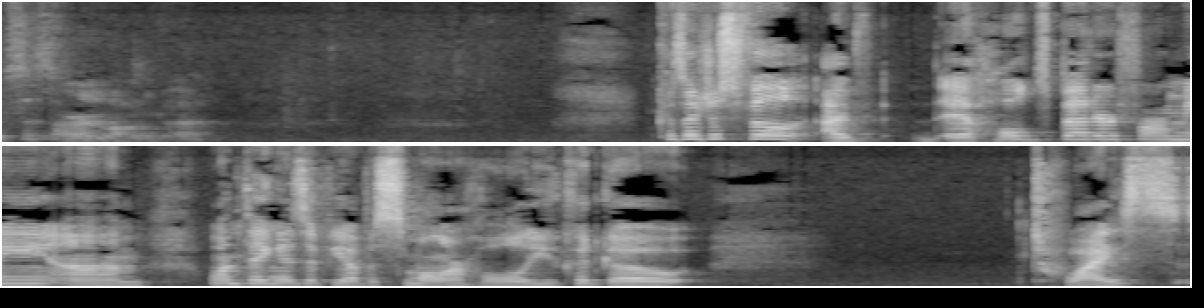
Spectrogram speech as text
this is our Elonga. Because I just feel I've it holds better for me. Um, one thing is if you have a smaller hole, you could go twice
